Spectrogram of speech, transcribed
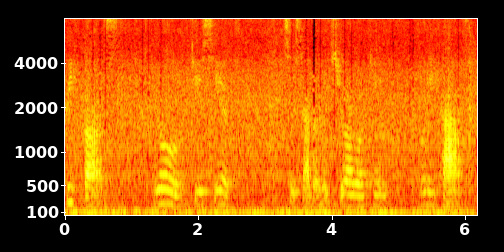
because you, this year, this abundance, you are working really hard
